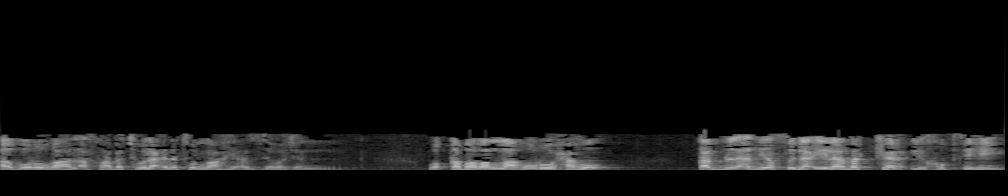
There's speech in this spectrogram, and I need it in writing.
أبو رغال أصابته لعنة الله عز وجل وقبض الله روحه قبل أن يصل إلى مكة لخبثه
